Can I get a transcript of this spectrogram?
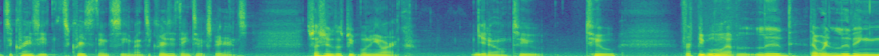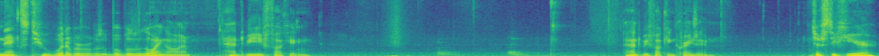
It's a crazy. It's a crazy thing to see, man. It's a crazy thing to experience, especially those people in New York you know, to to for people who have lived that were living next to whatever was, what was going on had to be fucking had to be fucking crazy just to hear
